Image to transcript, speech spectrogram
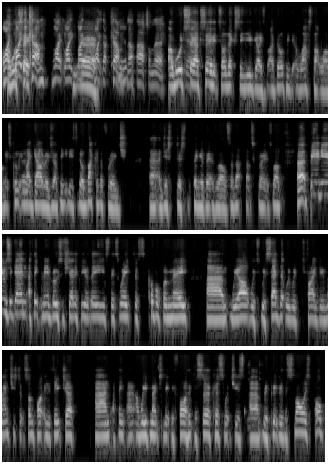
Like would like say- the can, like like like Yeah. like that can, Yeah. that art on there. I would Yeah. say I'd save it till next to you guys, but I don't think it'll last that long. It's currently in my garage. And I think it needs to go back in the fridge uh, and just just thing a bit as well. So that that's great as well. Uh, beer news again. I think me and Bruce have shared a few of these this week. Just a couple from me. Um, we are we, we said that we would try and do Manchester at some point in the future, and I think and we've mentioned it before. I think the Circus, which is uh, reputedly the smallest pub,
